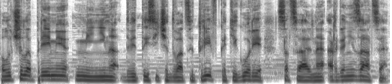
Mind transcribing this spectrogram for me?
получила премию «Менина-2023» в категории «Социальная организация»,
